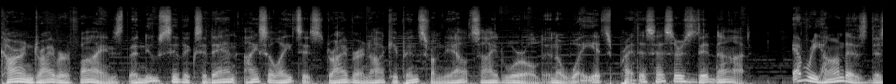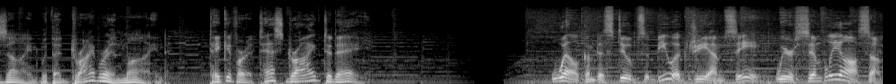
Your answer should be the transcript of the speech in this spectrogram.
Car and Driver finds the new Civic sedan isolates its driver and occupants from the outside world in a way its predecessors did not. Every Honda is designed with the driver in mind. Take it for a test drive today. Welcome to Stoops Buick GMC. We're simply awesome.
